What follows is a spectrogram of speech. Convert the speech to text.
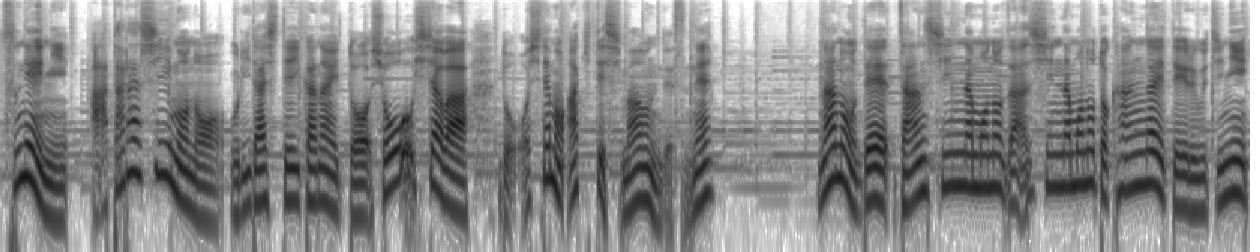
常に新しいものを売り出していかないと消費者はどうしても飽きてしまうんですね。なので斬新なもの斬新なものと考えているうちに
